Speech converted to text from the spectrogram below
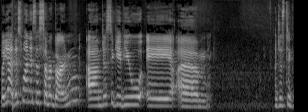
but yeah this one is a summer garden. Um just to give you a um just to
